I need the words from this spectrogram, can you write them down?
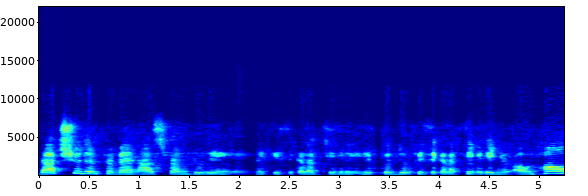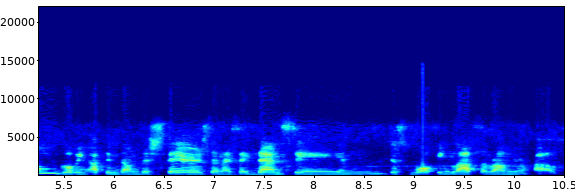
that shouldn't prevent us from doing any physical activity. You could do physical activity in your own home, going up and down the stairs, and I say dancing and just walking laps around your house.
